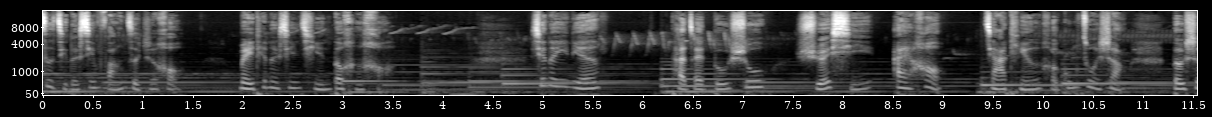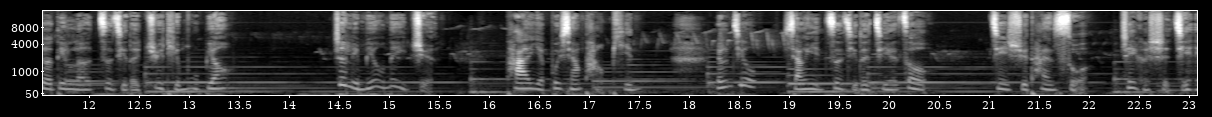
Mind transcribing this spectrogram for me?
自己的新房子之后，每天的心情都很好。新的一年，他在读书、学习、爱好、家庭和工作上，都设定了自己的具体目标。这里没有内卷，他也不想躺平，仍旧想以自己的节奏，继续探索这个世界。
